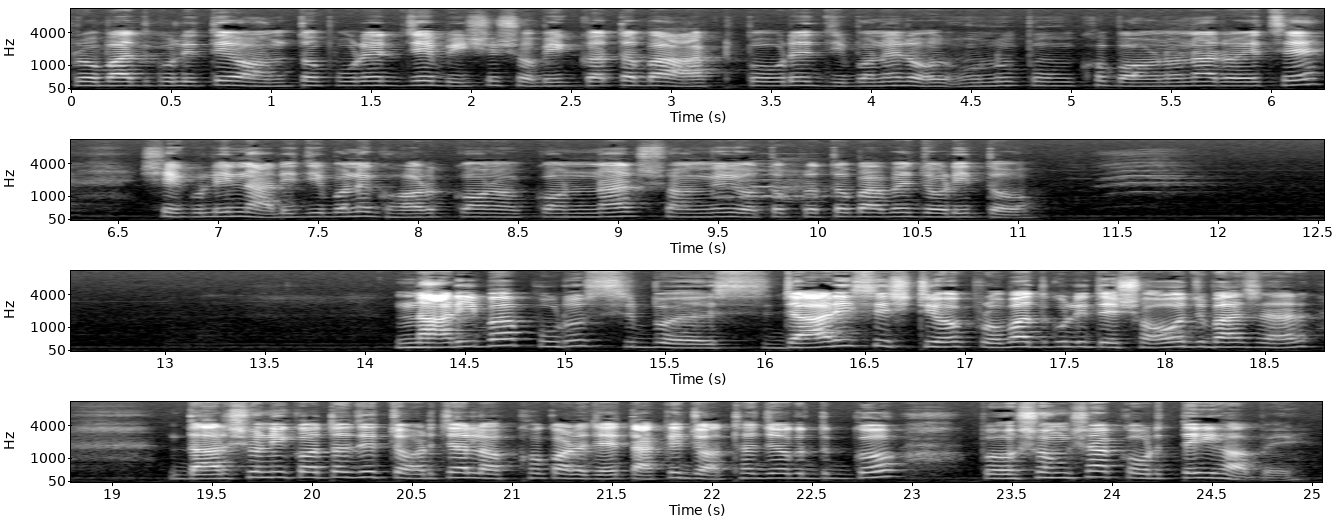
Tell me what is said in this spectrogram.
প্রবাদগুলিতে অন্তপুরের যে বিশেষ অভিজ্ঞতা বা আটপৌরের জীবনের অনুপুঙ্খ বর্ণনা রয়েছে, সেগুলি নারী জীবনে ঘর কন- কন্যার সঙ্গেই ওতপ্রোতভাবে জড়িত। নারী বা পুরুষ যারই সৃষ্টি হোক প্রবাদগুলিতে সহজ ভাষার দার্শনিকতা যে চর্চা লক্ষ্য করা যায়, তাকে যথাযোগ্য প্রশংসা করতেই হবে।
